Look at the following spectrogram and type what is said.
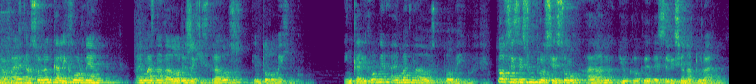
Rafael, tan solo en California hay más nadadores registrados que en todo México. En California hay más nadadores que en todo México. Entonces es un proceso, Adán, yo creo que de selección natural.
